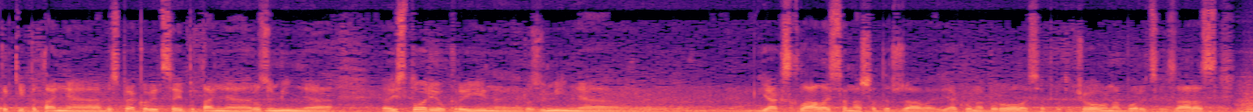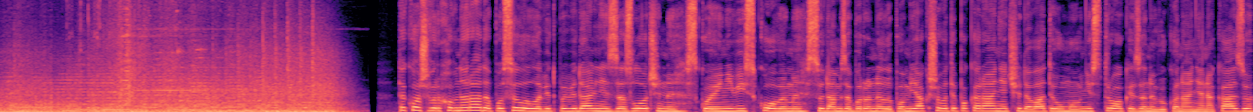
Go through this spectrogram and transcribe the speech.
такі питання безпекові, це і питання розуміння історії України, розуміння. Як склалася наша держава, як вона боролася, проти чого вона бореться і зараз. Також Верховна Рада посилила відповідальність за злочини, скоєні військовими. Судам заборонили пом'якшувати покарання чи давати умовні строки за невиконання наказу,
